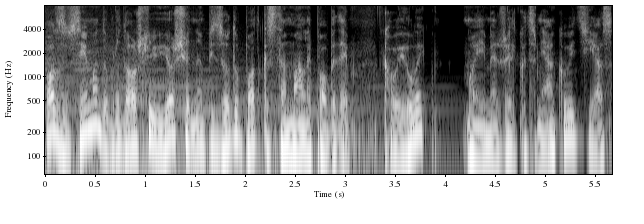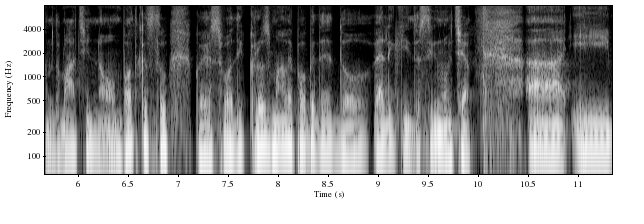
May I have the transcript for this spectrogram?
Pozdrav svima, dobrodošli u još jednu epizodu podcasta Male pobede. Kao i uvek, moje ime je Željko Crnjaković i ja sam domaćin na ovom podcastu koji se vodi kroz male pobede do velikih dostignuća. A, I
